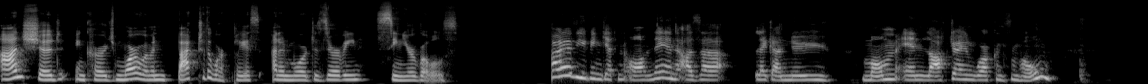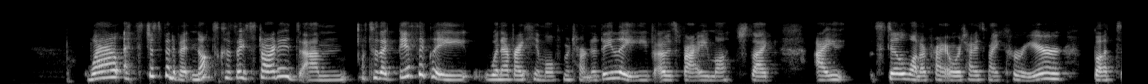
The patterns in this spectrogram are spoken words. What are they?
and should encourage more women back to the workplace and in more deserving senior roles. How have you been getting on then as a like a new mum in lockdown working from home? Well, it's just been a bit nuts because I started um so like basically whenever I came off maternity leave, I was very much like I still want to prioritize my career, but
